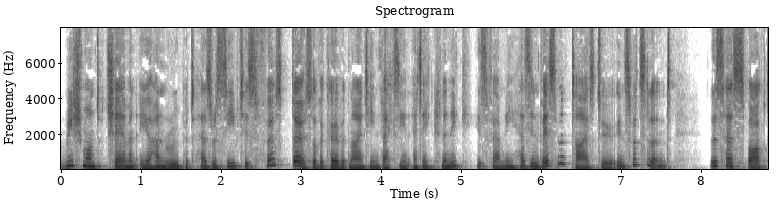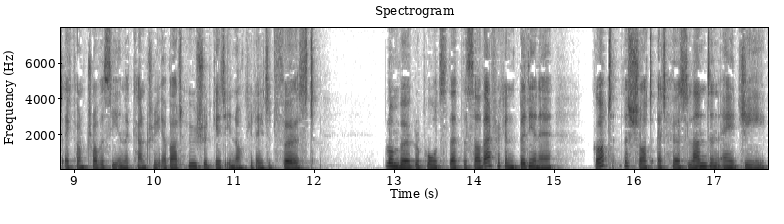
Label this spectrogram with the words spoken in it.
Richemont chairman Johann Rupert has received his first dose of a COVID 19 vaccine at a clinic his family has investment ties to in Switzerland. This has sparked a controversy in the country about who should get inoculated first. Bloomberg reports that the South African billionaire got the shot at Hirslanden London AG,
